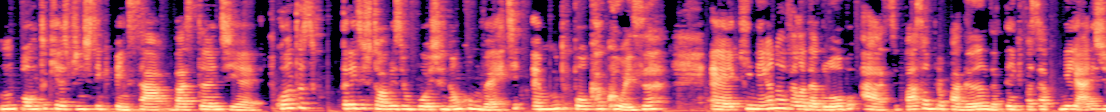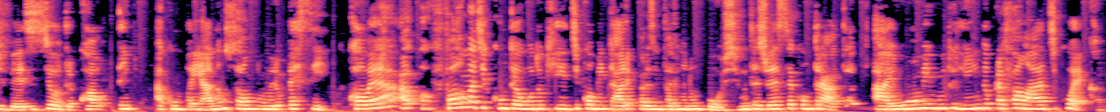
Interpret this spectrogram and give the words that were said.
um ponto que a gente tem que pensar bastante é quantas três stories e um post não converte é muito pouca coisa. É que nem a novela da Globo. Ah, se passa uma propaganda, tem que passar milhares de vezes e outra. Qual tem acompanhar não só o número per si. Qual é a, a forma de conteúdo que de comentário que, por exemplo, tá vindo num post? Muitas vezes você contrata, ah, um homem muito lindo para falar de cueca.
